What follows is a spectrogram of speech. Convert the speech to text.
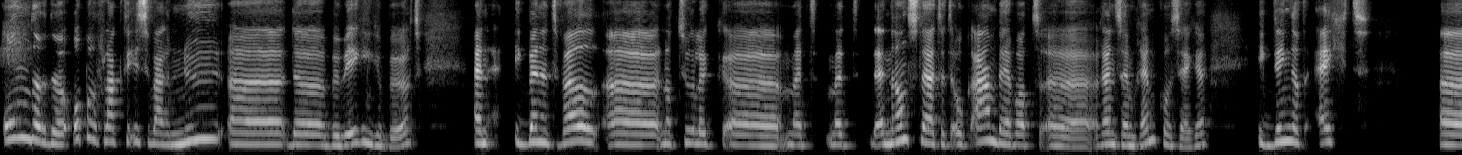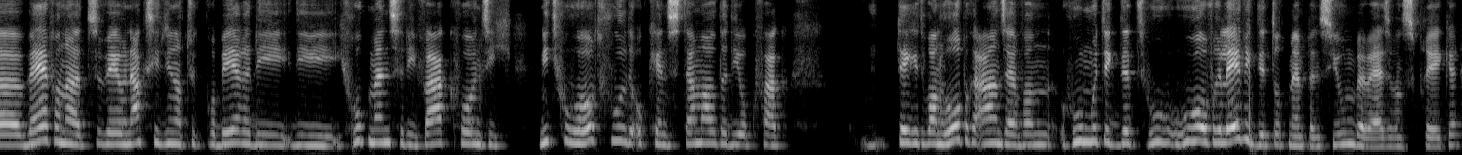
onder de oppervlakte is waar nu uh, de beweging gebeurt. En ik ben het wel uh, natuurlijk uh, met, met, en dan sluit het ook aan bij wat Rens en Remco zeggen. Ik denk dat echt wij vanuit WO in Actie die natuurlijk proberen die, die groep mensen die vaak gewoon zich niet gehoord voelden, ook geen stem hadden, die ook vaak tegen het wanhopige aan zijn van hoe moet ik dit, hoe, hoe overleef ik dit tot mijn pensioen, bij wijze van spreken.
